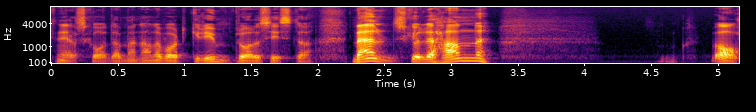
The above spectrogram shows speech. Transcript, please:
knäskada. Men han har varit grymt bra det sista. Men skulle han ja,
